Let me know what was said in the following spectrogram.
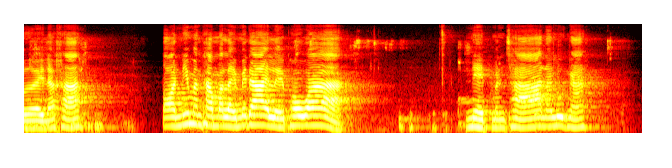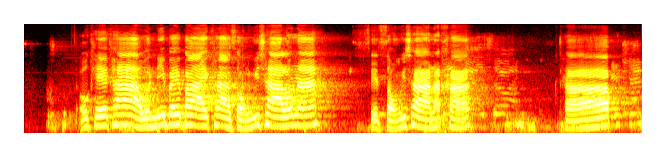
เลยนะคะ ตอนนี้มันทำอะไรไม่ได้เลย เพราะว่า เน็ตมันช้านะลูกนะ โอเคค่ะ วันนี้บายบายค่ะสองวิชาแล้วนะ เสร็จสองวิชานะคะสวัสดีครับครับ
